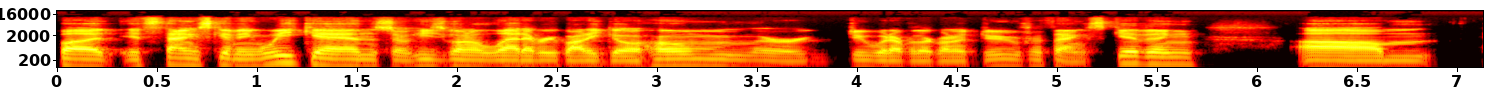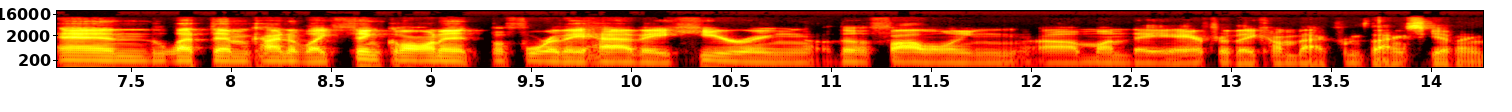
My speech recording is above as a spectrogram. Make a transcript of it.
but it's thanksgiving weekend so he's going to let everybody go home or do whatever they're going to do for thanksgiving um and let them kind of like think on it before they have a hearing the following uh, monday after they come back from thanksgiving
